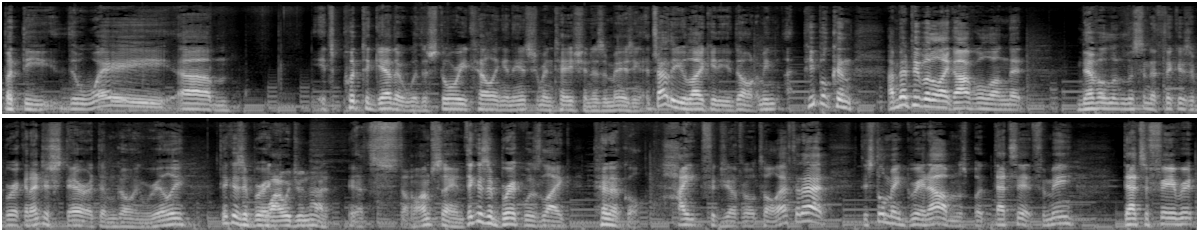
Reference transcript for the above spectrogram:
but the the way. Um, it's put together with the storytelling and the instrumentation is amazing. It's either you like it or you don't. I mean, people can. I've met people that like Aqualung that never listen to Thick as a Brick, and I just stare at them going, "Really? Thick as a Brick?" why would you not? That's what I'm saying. Thick as a Brick was like pinnacle, height for Jethro Tull. After that, they still made great albums, but that's it for me. That's a favorite,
